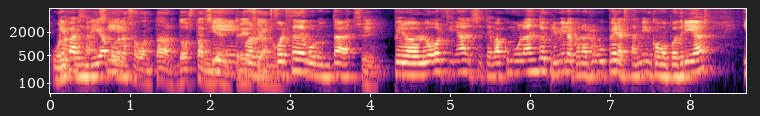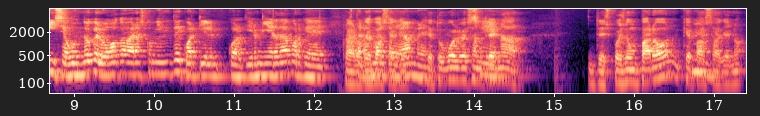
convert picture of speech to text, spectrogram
¿Qué Un, pasa? un día Sí. podrás aguantar, dos también, Sí, tres por ya no. fuerza de voluntad. Sí. Pero luego al final se te va acumulando, primero que no recuperas también como podrías, y segundo que luego acabarás comiendo cualquier, cualquier mierda porque Claro, estarás ¿qué muerto de Que- hambre. Que, tú vuelves a Sí. entrenar después de un parón, ¿qué Mm. pasa? Que no,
